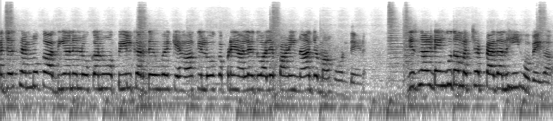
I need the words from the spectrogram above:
ਅੱਜ ਐਸਐਮਓ ਕਾਦੀਆਂ ਨੇ ਲੋਕਾਂ ਨੂੰ ਅਪੀਲ ਕਰਦੇ ਹੋਏ ਕਿਹਾ ਕਿ ਲੋਕ ਆਪਣੇ ਆਲੇ ਦੁਆਲੇ ਪਾਣੀ ਨਾ ਜਮ੍ਹਾਂ ਹੋਣ ਦੇਣ, ਜਿਸ ਨਾਲ ਡੇਂਗੂ ਦਾ ਮੱਛਰ ਪੈਦਾ ਨਹੀਂ ਹੋਵੇਗਾ।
